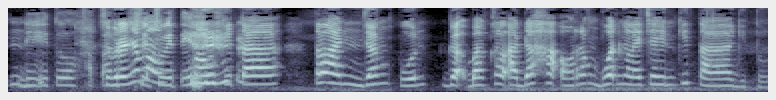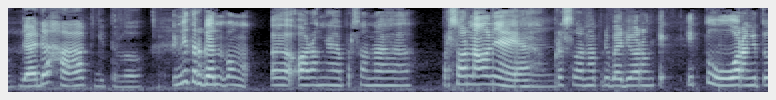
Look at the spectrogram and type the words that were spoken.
di itu apa sebenarnya mau mau kita telanjang pun gak bakal ada hak orang buat ngelecehin kita gitu. Gak ada hak gitu loh. Ini tergantung eh, orangnya personal personalnya ya. Hmm. personal pribadi orang itu orang itu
